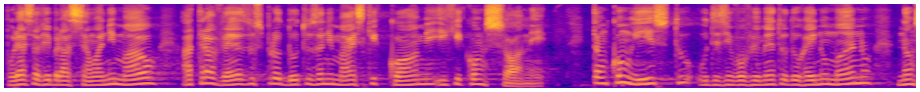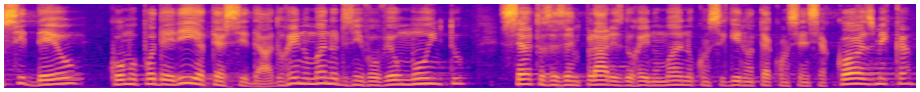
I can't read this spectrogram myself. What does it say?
por essa vibração animal através dos produtos animais que come e que consome. Então, com isto, o desenvolvimento do reino humano não se deu como poderia ter se dado. O reino humano desenvolveu muito, certos exemplares do reino humano conseguiram até consciência cósmica,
